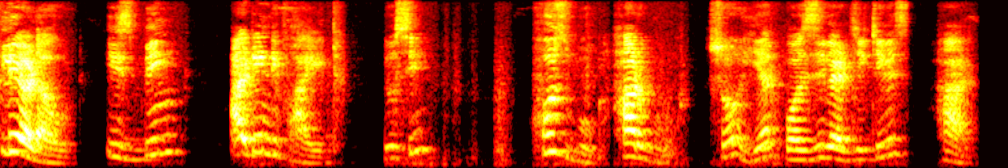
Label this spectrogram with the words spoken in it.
clear out is being identified you see whose book her book so here positive adjective is hard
